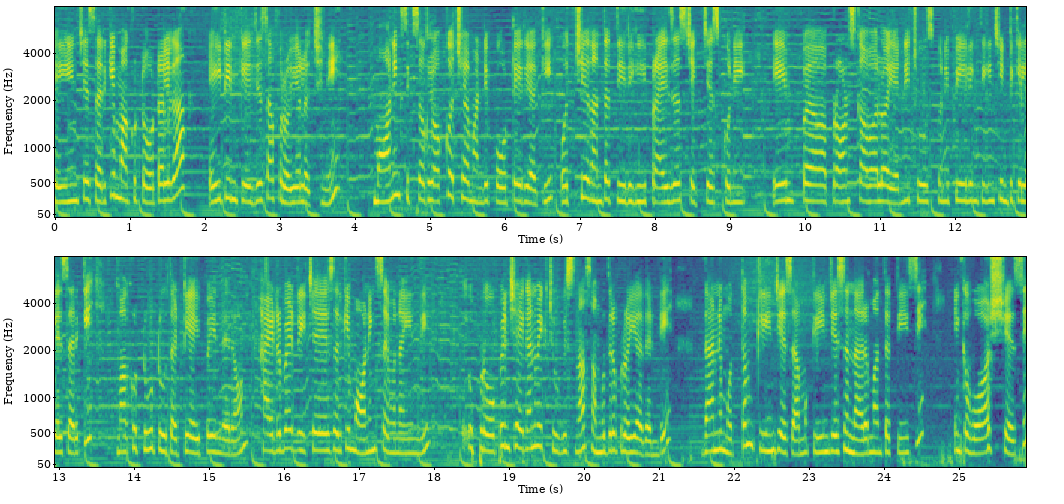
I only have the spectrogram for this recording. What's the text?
చేయించేసరికి మాకు టోటల్గా ఎయిటీన్ కేజీస్ ఆఫ్ రొయ్యలు వచ్చినాయి. మార్నింగ్ సిక్స్ ఓ క్లాక్కి వచ్చామండి పోర్ట్ ఏరియాకి. వచ్చేదంతా తిరిగి ప్రైజెస్ చెక్ చేసుకుని ఏం ప్రాన్స్ కావాలో అవన్నీ చూసుకుని పీలింగ్ తీయించి ఇంటికి వెళ్ళేసరికి మాకు టూ టూ థర్టీ అయిపోయింది అరౌండ్. హైదరాబాద్ రీచ్ అయ్యేసరికి మార్నింగ్ సెవెన్ అయింది. ఇప్పుడు ఓపెన్ చేయగానే మీకు చూపిస్తున్నా సముద్రపు రొయ్య అదండి. దాన్ని మొత్తం క్లీన్ చేసాము. క్లీన్ చేసిన నరం అంతా తీసి ఇంకా వాష్ చేసి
